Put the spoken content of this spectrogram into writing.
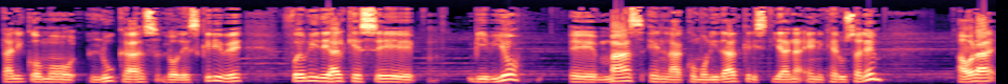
tal y como Lucas lo describe, fue un ideal que se vivió eh, más en la comunidad cristiana en Jerusalén. Ahora,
